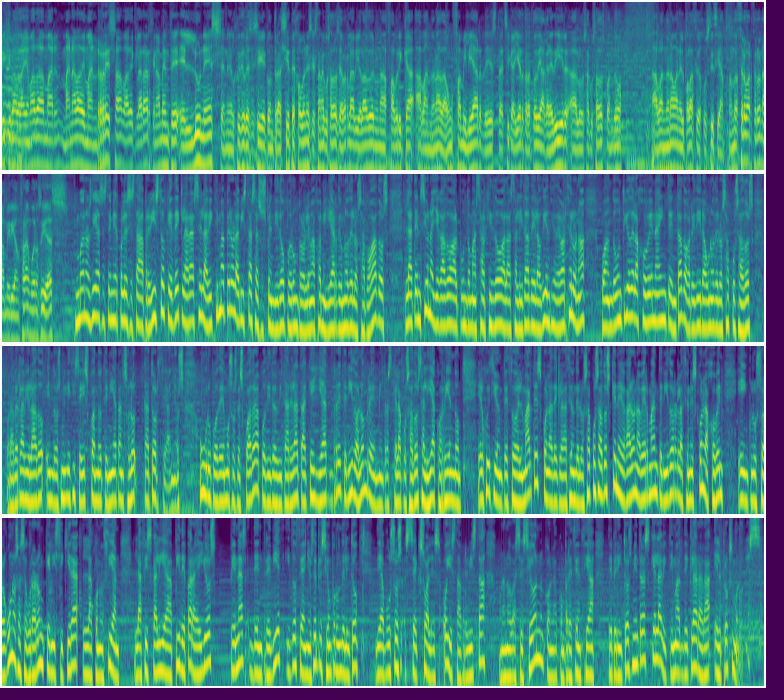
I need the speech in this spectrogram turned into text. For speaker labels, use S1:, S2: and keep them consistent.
S1: víctima de la llamada manada de Manresa va a declarar finalmente el lunes en el juicio que se sigue contra siete jóvenes que están acusados de haberla violado en una fábrica abandonada. Un familiar de esta chica ayer trató de agredir a los acusados cuando abandonaban el Palacio de Justicia. Cuando Cero Barcelona, Miriam Frank, buenos días.
S2: Buenos días. Este miércoles estaba previsto que declarase la víctima, pero la vista se ha suspendido por un problema familiar de uno de los abogados. La tensión ha llegado al punto más álgido a la salida de la audiencia de Barcelona, cuando un tío de la joven ha intentado agredir a uno de los acusados por haberla violado en 2016 cuando tenía tan solo 14 años. Un grupo de Mossos de Escuadra ha podido evitar el ataque y ha retenido al hombre mientras que el acusado salía corriendo. El juicio empezó el martes con la declaración de los acusados que negaron haber mantenido relaciones con la joven e incluso algunos aseguraron que ni siquiera la conocían. La Fiscalía pide para ellos penas de entre 10 y 12 años de prisión por un delito de abusos sexuales. Hoy está prevista una nueva sesión con la comparecencia de peritos, mientras que la víctima declarará el próximo lunes.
